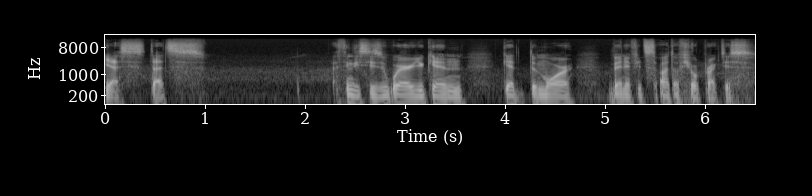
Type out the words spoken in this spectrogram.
yes, that's. I think this is where you can get the more benefits out of your practice.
